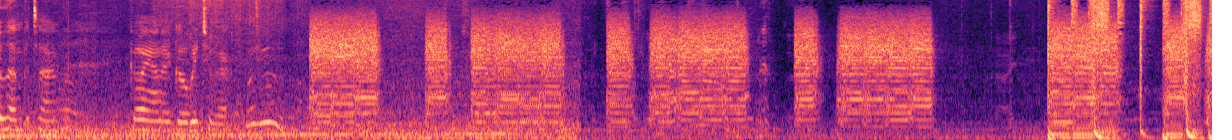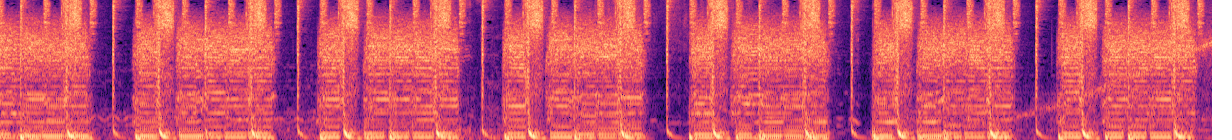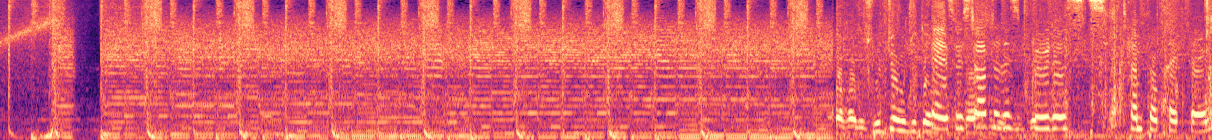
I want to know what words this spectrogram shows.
Ulaanbaatar, going on a Gobi tour. Woohoo! Okay, so we stopped at this Buddhist temple type thing.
